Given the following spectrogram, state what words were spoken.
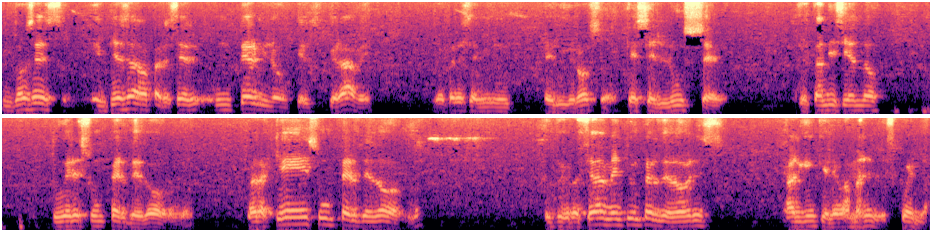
Entonces empieza a aparecer un término que es grave, me parece peligroso, que es el loser. Te están diciendo, tú eres un perdedor. ¿no? ¿Para qué es un perdedor? Pues, desgraciadamente un perdedor es alguien que le va mal en la escuela.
